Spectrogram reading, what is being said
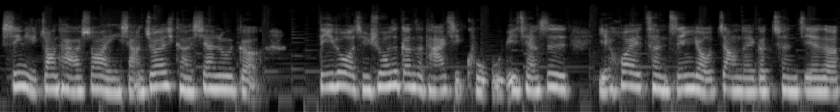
心理状态会受到影响，就会可能陷入一个。低落情绪，或是跟着他一起哭。以前是也会曾经有这样的一个承接的，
